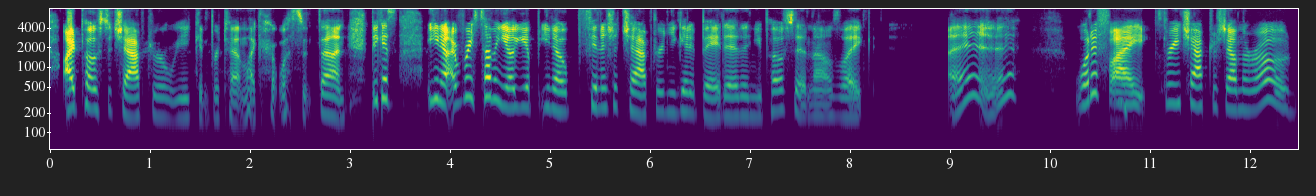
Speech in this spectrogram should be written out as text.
I'd post a chapter a week and pretend like I wasn't done because you know everybody's telling me, oh, you you know, finish a chapter and you get it baited and you post it, and I was like, eh, what if I three chapters down the road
